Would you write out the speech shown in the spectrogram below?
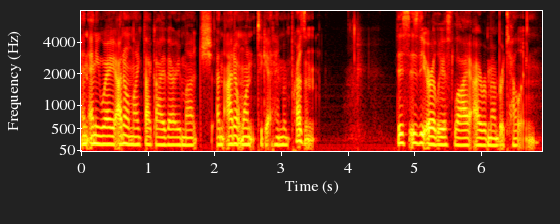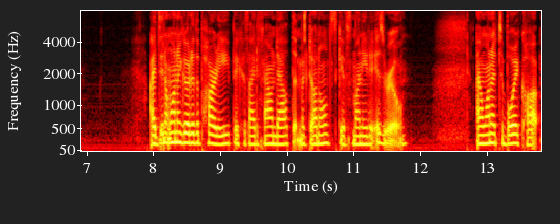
And anyway, I don't like that guy very much, and I don't want to get him a present. This is the earliest lie I remember telling. I didn't want to go to the party because I'd found out that McDonald's gives money to Israel. I wanted to boycott,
